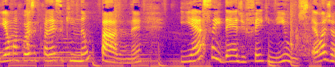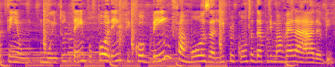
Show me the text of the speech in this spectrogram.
E é uma coisa que parece que não para, né? E essa ideia de fake news, ela já tem muito tempo, porém ficou bem famosa ali por conta da Primavera Árabe,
